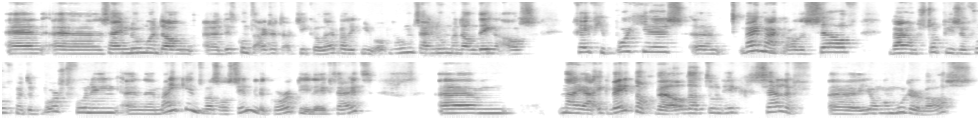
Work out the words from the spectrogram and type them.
En eh, zij noemen dan, eh, dit komt uit het artikel hè, wat ik nu opnoem, zij noemen dan dingen als geef je potjes, ehm, wij maken alles zelf, waarom stop je zo vroeg met de borstvoeding? En eh, mijn kind was al zindelijk hoor, op die leeftijd. Ehm, nou ja, ik weet nog wel dat toen ik zelf jonge moeder was,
